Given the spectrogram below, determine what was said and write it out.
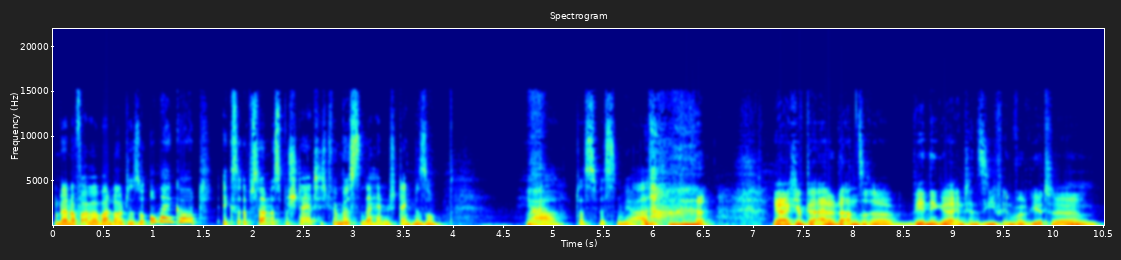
Und dann auf einmal waren Leute so, oh mein Gott, XY ist bestätigt, wir müssen dahin. Ich denke mir so, ja, das wissen wir alle. Ja, ich habe der ein oder andere weniger intensiv involvierte Mhm.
